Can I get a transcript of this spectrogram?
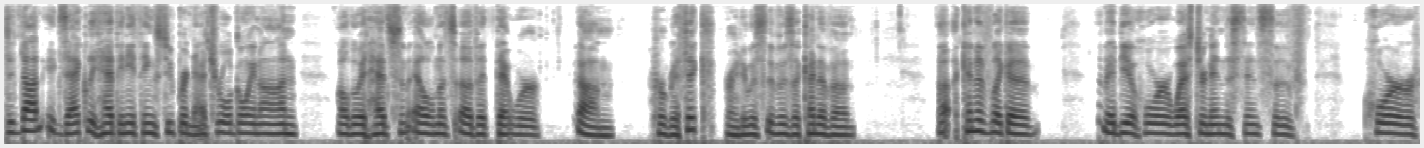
did not exactly have anything supernatural going on, although it had some elements of it that were um, horrific. Right? It was it was a kind of a, a kind of like a maybe a horror western in the sense of horror,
